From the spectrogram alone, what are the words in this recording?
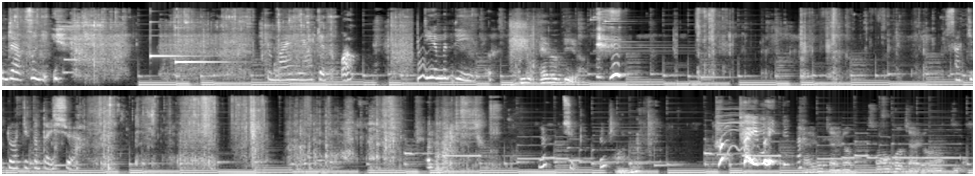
ーん。じゃあ次。前に開けとこう。TMT。TNT な。さっきと開け方一緒や。ん？ちん？あ反対向いてた。れ茶色茶色。その子茶色のズボン。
